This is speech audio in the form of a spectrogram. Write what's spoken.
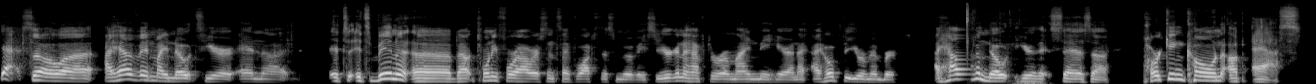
yeah, so uh I have in my notes here and uh it's it's been uh, about 24 hours since I've watched this movie, so you're gonna have to remind me here, and I, I hope that you remember. I have a note here that says uh, "parking cone up ass."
